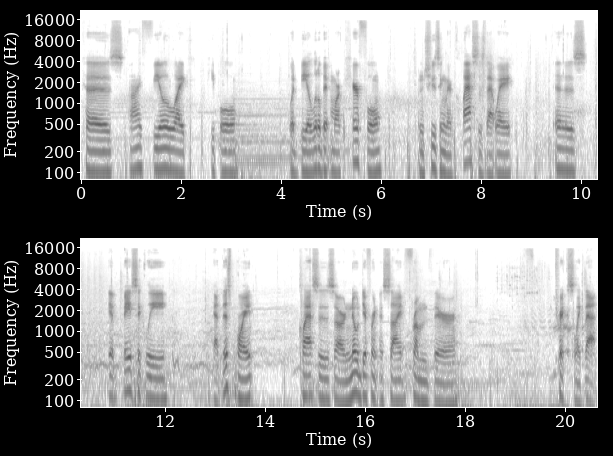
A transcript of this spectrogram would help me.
Because I feel like people would be a little bit more careful when choosing their classes that way. Is it basically, at this point, classes are no different aside from their tricks like that.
